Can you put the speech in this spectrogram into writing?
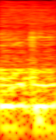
gonna be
